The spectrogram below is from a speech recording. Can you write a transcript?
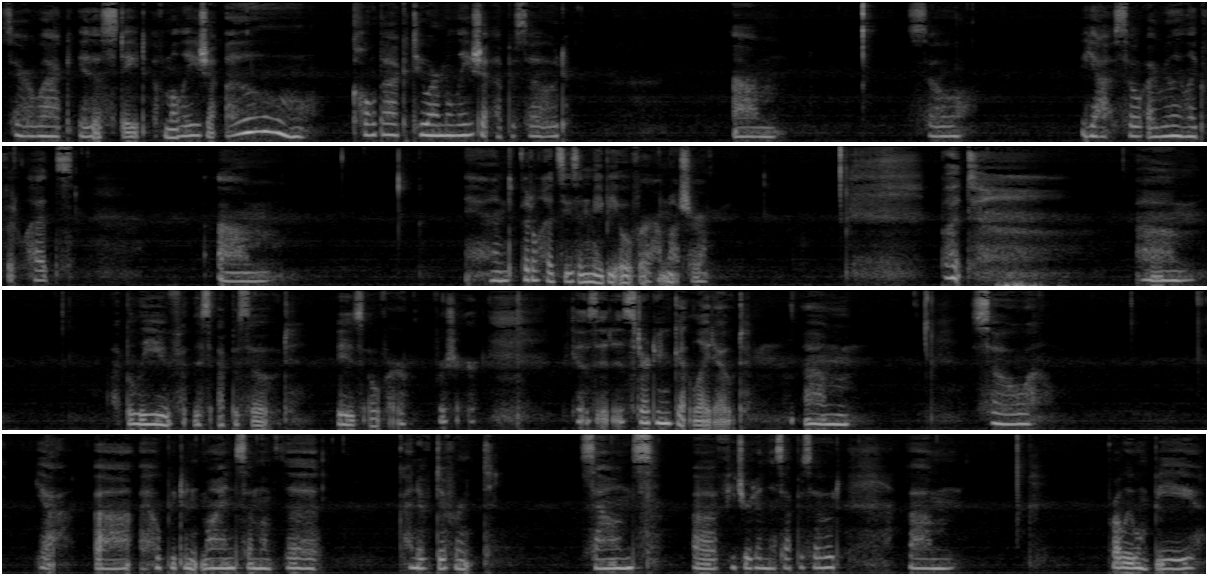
Sarawak is a state of Malaysia. Oh, call back to our Malaysia episode. Um, so, yeah, so I really like fiddleheads. Um, and fiddlehead season may be over, I'm not sure. But, um, I believe this episode is over for sure because it is starting to get light out. Um, so, yeah, uh, I hope you didn't mind some of the kind of different sounds uh, featured in this episode. Um, probably won't be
